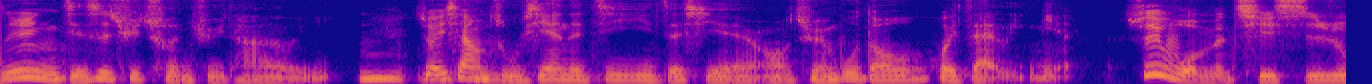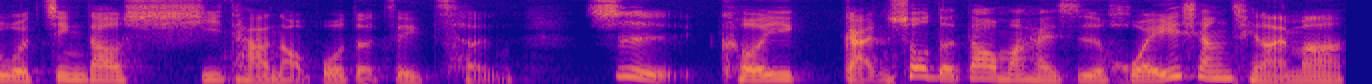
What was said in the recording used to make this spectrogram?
因为你只是去存取它而已，嗯，所以像祖先的记忆这些，哦全部都会在里面。所以，我们其实如果进到西塔脑波的这一层，是可以感受得到吗？还是回想起来吗？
